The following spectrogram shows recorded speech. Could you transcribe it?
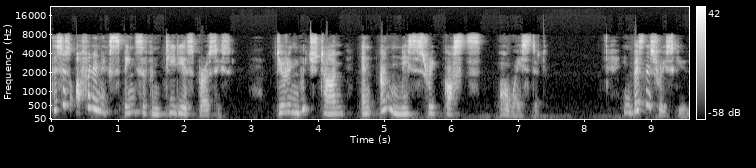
This is often an expensive and tedious process during which time and unnecessary costs are wasted. In business rescue,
